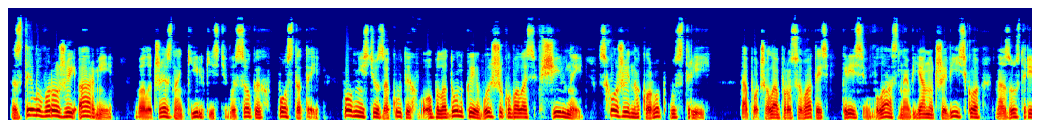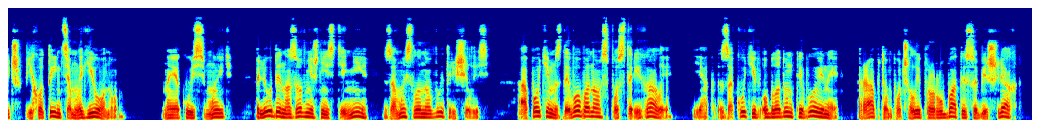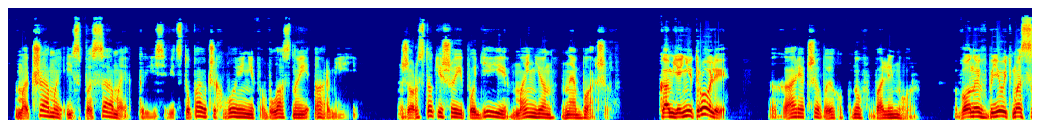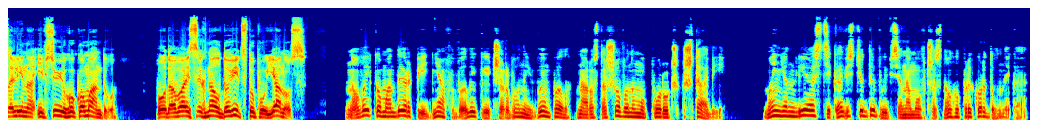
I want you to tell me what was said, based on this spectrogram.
З тилу ворожої армії величезна кількість високих постатей, повністю закутих в обладунки, вишикувалась в щільний, схожий на коробку стрій, та почала просуватись крізь власне в'януче військо назустріч піхотинцям легіону. На якусь мить Люди на зовнішній стіні замислено витріщились, а потім здивовано спостерігали, як закуті в обладунки воїни раптом почали прорубати собі шлях мечами і списами крізь відступаючих воїнів власної армії. Жорстокішої події Меньйон не бачив. Кам'яні тролі. гаряче вигукнув Балінор. Вони вб'ють Мессаліна і всю його команду. Подавай сигнал до відступу, Янус. Новий командир підняв великий червоний вимпел на розташованому поруч штабі. Меньян Ліа з цікавістю дивився на мовчасного прикордонника.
